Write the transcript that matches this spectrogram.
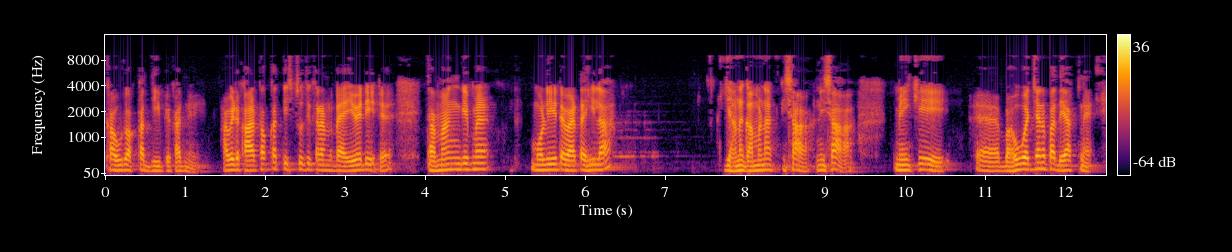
කවුරක්වත් දීපයක් නෙවෙයි. අපිට කාටවත් ස්තුති කරන්න බෑ. ඒ වැඩේට තමන්ගෙම මොළියට වැටහිලා යන ගමනක් නිසා නිසා මේකේ බහුවචන පදයක් නැහැ.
